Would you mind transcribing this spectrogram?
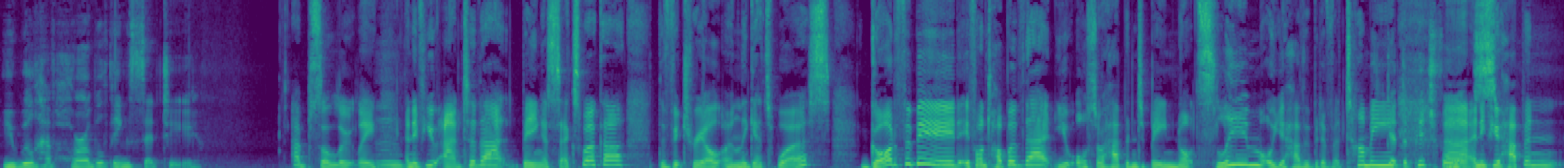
you will have horrible things said to you. Absolutely. And if you add to that being a sex worker, the vitriol only gets worse. God forbid if on top of that you also happen to be not slim or you have a bit of a tummy. Get the pitchforks. Uh, and if you happen.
